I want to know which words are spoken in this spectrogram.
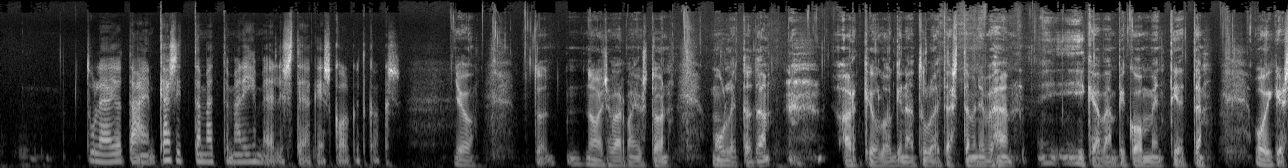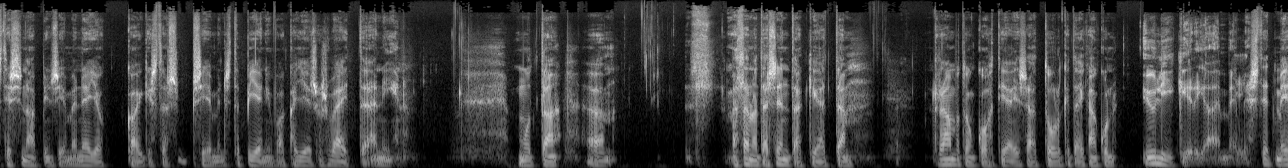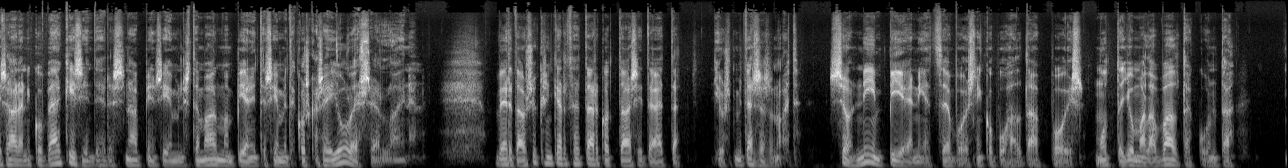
tulee jotain käsittämättömän ihmeellistä ja kes 32. Joo, noin se varmaan just on. Mulle tota, arkeologina tulee tästä tämmöinen vähän ikävämpi kommentti, että oikeasti sinapin siemen ei ole kaikista siemenistä pieni, vaikka Jeesus väittää niin. Mutta ähm, mä sanon tämän sen takia, että raamatun kohtia ei saa tulkita ikään kuin ylikirjaimellisesti. Että me ei saada niin väkisin tehdä sinapin siemenistä maailman pienintä siementä, koska se ei ole sellainen. Vertaus yksinkertaisesti tarkoittaa sitä, että just mitä sä sanoit, se on niin pieni, että se voisi niin puhaltaa pois. Mutta Jumalan valtakunta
